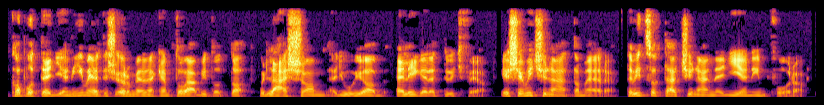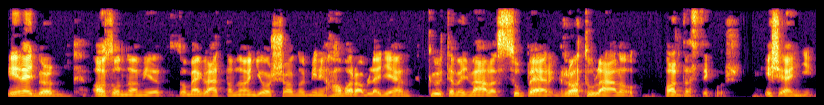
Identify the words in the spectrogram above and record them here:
kapott egy ilyen e-mailt, és örömmel nekem továbbította, hogy lássam egy újabb elégedett ügyfél. És én mit csináltam erre? Te mit szoktál csinálni egy ilyen infóra? Én egyből azonnal, miért megláttam nagyon gyorsan, hogy minél hamarabb legyen, küldtem egy választ, szuper, gratulálok, Fantasztikus. És ennyi.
